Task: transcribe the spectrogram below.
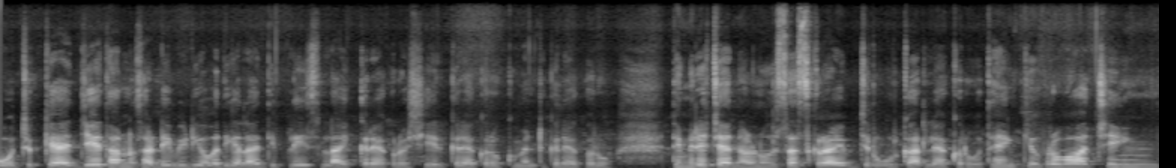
ਹੋ ਚੁੱਕਿਆ ਹੈ। ਜੇ ਤੁਹਾਨੂੰ ਸਾਡੀ ਵੀਡੀਓ ਵਧੀਆ ਲੱਗਦੀ ਪਲੀਜ਼ ਲਾਈਕ ਕਰਿਆ ਕਰੋ ਸ਼ੇਅਰ ਕਰਿਆ ਕਰੋ ਕਮੈਂਟ ਕਰਿਆ ਕਰੋ। ਅਤੇ ਮੇਰੇ ਚੈਨਲ ਨੂੰ ਸਬਸਕ੍ਰਾਈਬ ਜ਼ਰੂਰ ਕਰ ਲਿਆ ਕਰੋ। ਥੈਂਕ ਯੂ ਫॉर ਵਾਚਿੰਗ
